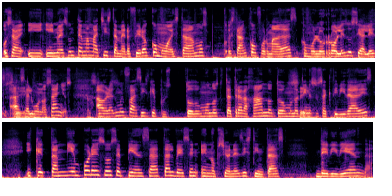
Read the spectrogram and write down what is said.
O sea, y, y no es un tema machista, me refiero a cómo estábamos, estaban conformadas como los roles sociales hace algunos años. Así Ahora es. es muy fácil que pues todo el mundo está trabajando, todo el mundo Sí. tiene sus actividades y que también por eso se piensa tal vez en, en opciones distintas de vivienda.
